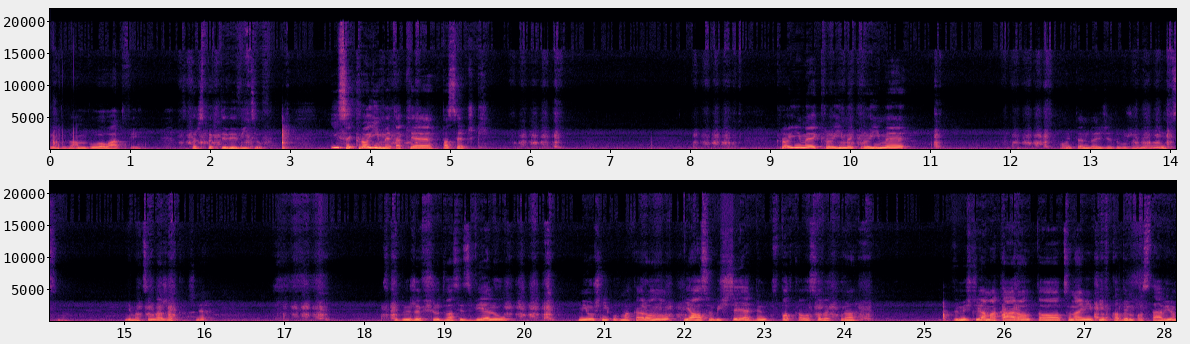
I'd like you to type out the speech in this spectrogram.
żeby Wam było łatwiej z perspektywy widzów. I se kroimy takie paseczki. Kroimy, kroimy, kroimy. Oj, ten będzie duży. No nic. No. Nie ma co narzekać, nie? Spoduję, że wśród Was jest wielu miłośników makaronu. Ja osobiście, jakbym spotkał osobę, która wymyśliła makaron, to co najmniej piwko bym postawił.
